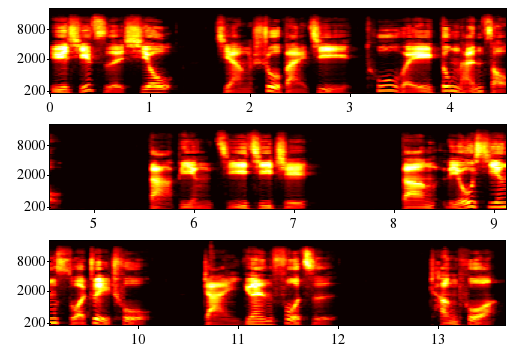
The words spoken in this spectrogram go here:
与其子修将数百骑突围东南走，大兵急击之，当流星所坠处，斩渊父子。城破，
